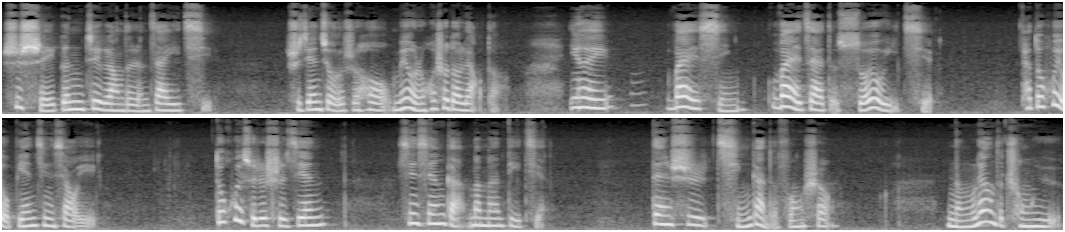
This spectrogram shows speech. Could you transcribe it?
是谁跟这个样的人在一起，时间久了之后，没有人会受得了的，因为外形、外在的所有一切。它都会有边境效应，都会随着时间新鲜感慢慢递减。但是情感的丰盛、能量的充裕，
